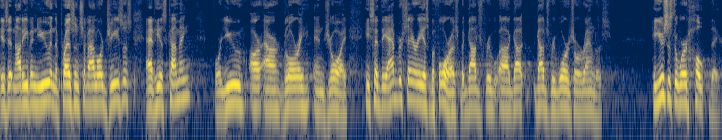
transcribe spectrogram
Is it not even you in the presence of our Lord Jesus at his coming? For you are our glory and joy. He said, The adversary is before us, but God's, uh, God, God's rewards are around us. He uses the word hope there.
